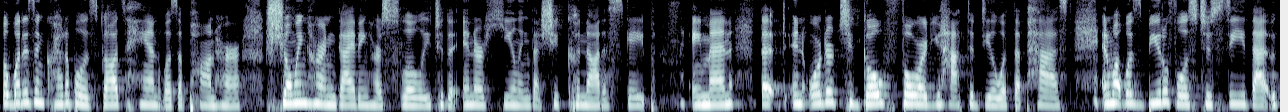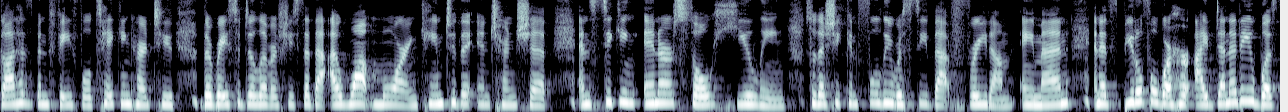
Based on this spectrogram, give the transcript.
But what is incredible is God's hand was upon her, showing her and guiding her slowly to the inner healing that she could not escape. Amen. That in order to go forward, you have to deal with the past. And what was beautiful is to see that God has been faithful, taking her to the race to deliver. She said that I want more and came to the internship and seeking inner soul healing healing so that she can fully receive that freedom. Amen. And it's beautiful where her identity was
